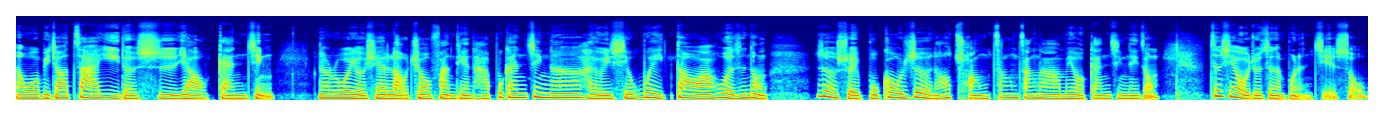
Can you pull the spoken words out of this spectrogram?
那我比较在意的是要干净。那如果有些老旧饭店它不干净啊，还有一些味道啊，或者是那种热水不够热，然后床脏脏啊，没有干净那种，这些我就真的不能接受。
